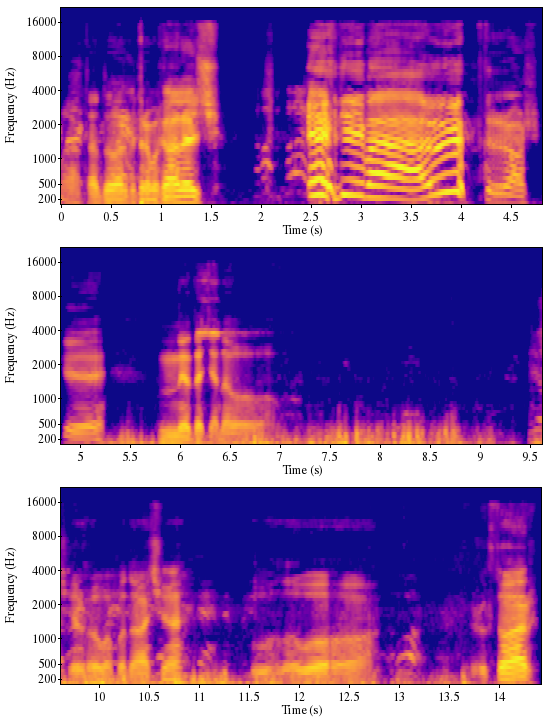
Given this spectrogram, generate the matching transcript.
Матадор Петро Михайлович. Ех, Діма! Трошки не дотягнув. Чергова подача углового. Жукстар.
